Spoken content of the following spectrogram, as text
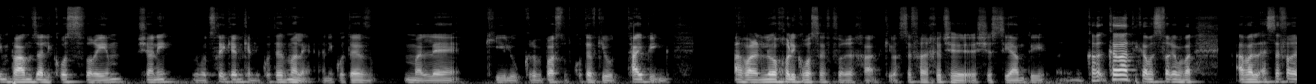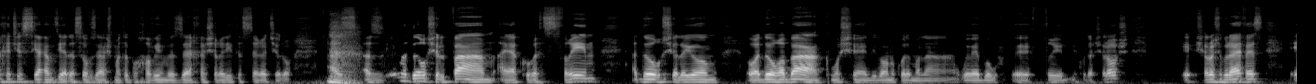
אם פעם זה היה לקרוא ספרים, שאני, זה מצחיק, כן, כי אני כותב מלא, אני כותב מלא, כאילו, קריפיפסטות, כותב כאילו typing, אבל אני לא יכול לקרוא ספר אחד, כאילו הספר היחיד ש, שסיימתי, קר, קראתי כמה ספרים, אבל אבל הספר היחיד שסיימתי עד הסוף זה אשמת הכוכבים, וזה אחרי שראיתי את הסרט שלו. אז, אז אם הדור של פעם היה קורא ספרים, הדור של היום, או הדור הבא, כמו שדיברנו קודם על ה-Web 3.3, 3.0,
